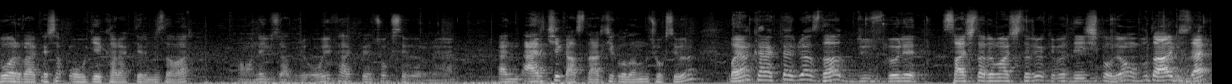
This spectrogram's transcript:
Bu arada arkadaşlar OG karakterimiz de var. Ama ne güzel duruyor. OG karakterini çok seviyorum ya. Yani erkek aslında erkek olanını çok seviyorum. Bayan karakter biraz daha düz böyle saçları maçları yok ya böyle değişik oluyor ama bu daha güzel.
